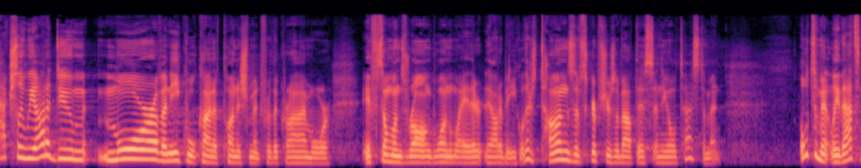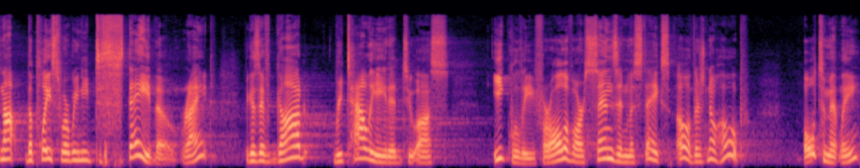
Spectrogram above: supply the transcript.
Actually, we ought to do more of an equal kind of punishment for the crime, or if someone's wronged one way, they ought to be equal. There's tons of scriptures about this in the Old Testament. Ultimately, that's not the place where we need to stay, though, right? Because if God retaliated to us equally for all of our sins and mistakes, oh, there's no hope. Ultimately,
